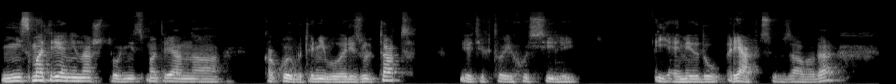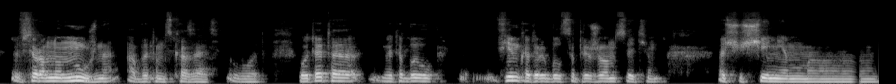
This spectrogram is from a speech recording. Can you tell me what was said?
несмотря ни на что, несмотря на какой бы то ни было результат этих твоих усилий, я имею в виду реакцию зала, да, все равно нужно об этом сказать. Вот, вот это, это был фильм, который был сопряжен с этим ощущением э,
